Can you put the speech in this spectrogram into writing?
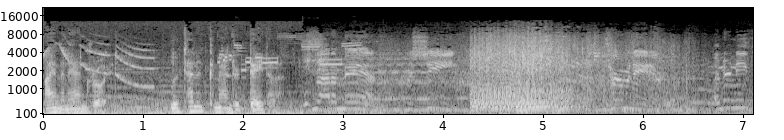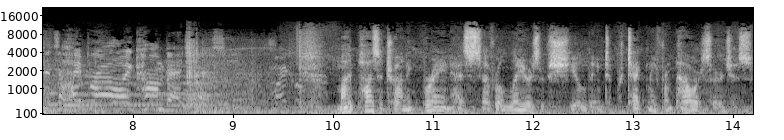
I'm an android. Lieutenant Commander Data. It's not a man, a machine. Terminator. Underneath, it's a hyperalloy combat chassis. Micro- My positronic brain has several layers of shielding to protect me from power surges.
